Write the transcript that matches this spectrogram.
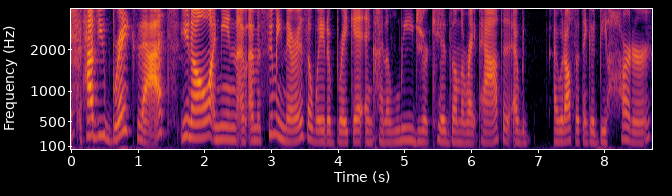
how do you break that? You know, I mean, I'm, I'm assuming there is a way to break it and kind of lead your kids on the right path. I would, I would also think it would be harder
